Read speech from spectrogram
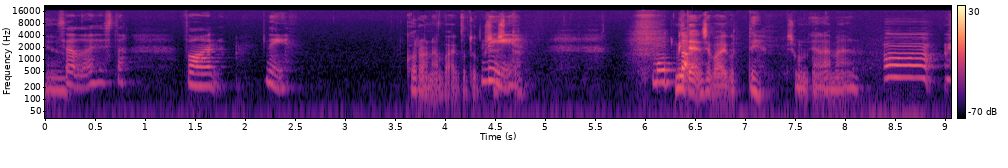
Joo. sellaisista, vaan niin. Koronan vaikutuksesta. Niin. Mutta, Miten se vaikutti sun elämään? Mm,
